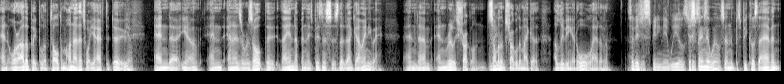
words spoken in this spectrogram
and or other people have told them, oh no, that's what you have to do, Yeah. and uh, you know, and and as a result, they, they end up in these businesses that don't go anywhere, and um, and really struggle. And some of them struggle to make a, a living at all out of them So they're just spinning their wheels. just spinning their wheels, and it's because they haven't.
